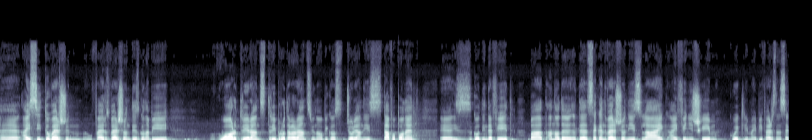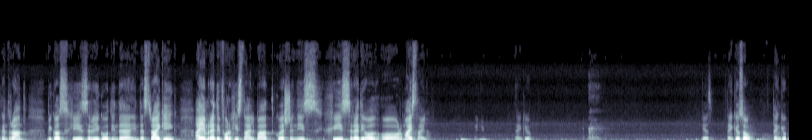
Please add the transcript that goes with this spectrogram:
Uh, I see two versions. First version is gonna be war, three rounds, three brutal rounds, you know, because Julian is tough opponent, uh, is good in the feet. But another, the second version is like I finish him quickly, maybe first and second round, because he is really good in the in the striking. I am ready for his style, but question is he is ready or, or my style. Thank you. Thank you. Yes, thank you. So, thank you.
